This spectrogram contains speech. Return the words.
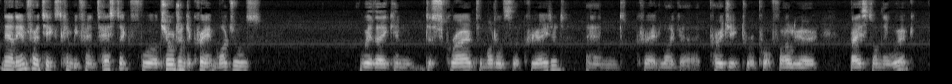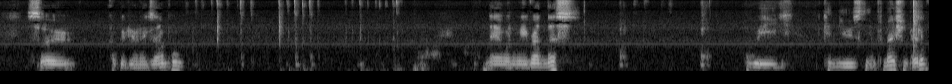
Now the info text can be fantastic for children to create modules where they can describe the models they've created and create like a project or a portfolio based on their work. So I'll give you an example. Now when we run this, we can use the information paddle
